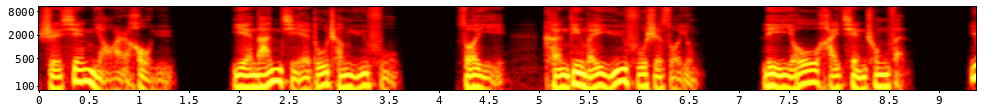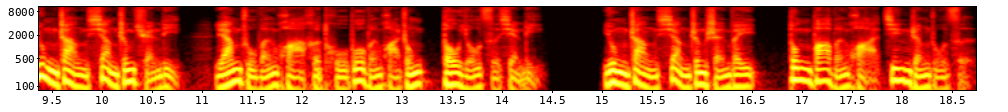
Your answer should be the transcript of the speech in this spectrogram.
是先鸟而后鱼，也难解读成鱼符，所以肯定为鱼服饰所用。理由还欠充分。用杖象征权力，良渚文化和吐蕃文化中都有此先例。用杖象征神威。东巴文化今仍如此，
